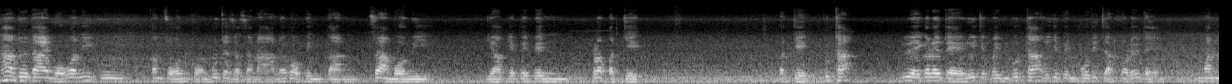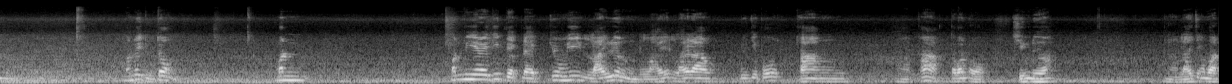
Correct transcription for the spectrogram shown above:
ฆ่าตัวตายบอกว่านี่คือคำสอนของพุทธศาสนา แล้วก็เป็นการสร้างบารมี อยากจะไปเป็นพระปัจเจกปัจเจกพุทธะหรืออะไรก็แล้วแต่หรือจะเป็นพุทธะหรือจะเป็นโพธิสัตว์ก็แล้วแต่ มันมันไม่ถูกต้อง มัน มันมีอะไรที่แปลกๆช่วงนี้หลายเรื่องหลายหลายราวโดยเฉพาะทางภาคตะวันออกเฉียงเหนือ หลายจังหวัด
